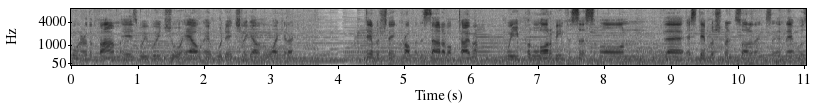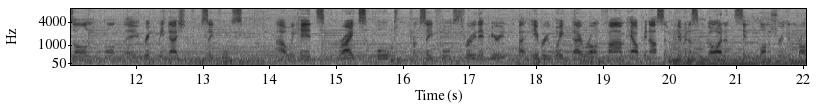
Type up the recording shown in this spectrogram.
corner of the farm as we weren't sure how it would actually go in the Waikato. Established that crop at the start of October. We put a lot of emphasis on the establishment side of things and that was on, on the recommendation from Seed Force. Uh, we had some great support from Seed Force through that period. Uh, every week they were on farm helping us and giving us some guidance and monitoring the crop.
